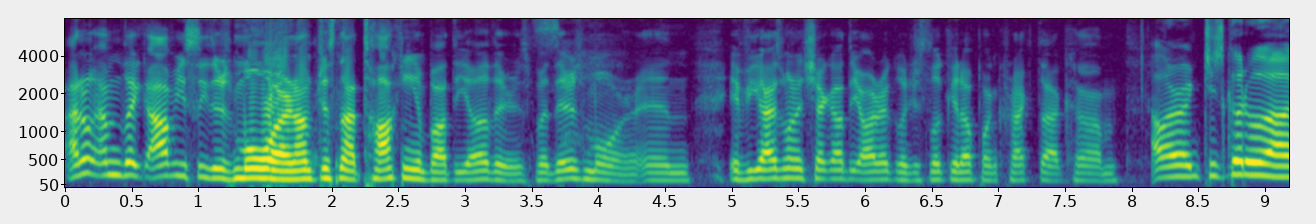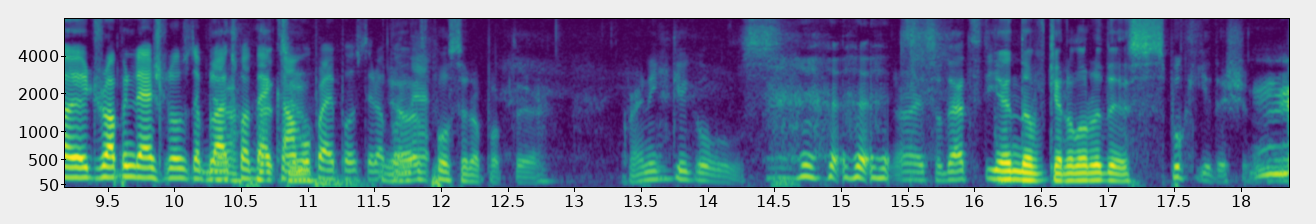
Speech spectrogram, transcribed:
I don't. I'm like, obviously, there's more, and I'm just not talking about the others, but there's more. And if you guys want to check out the article, just look it up on cracked.com. Or just go to uh, dropping dash loads the Yeah, that blogspot.com. too. We'll probably post it up yeah, on let's that. post it up up there. Granny giggles. All right, so that's the end of get a load of this spooky edition.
